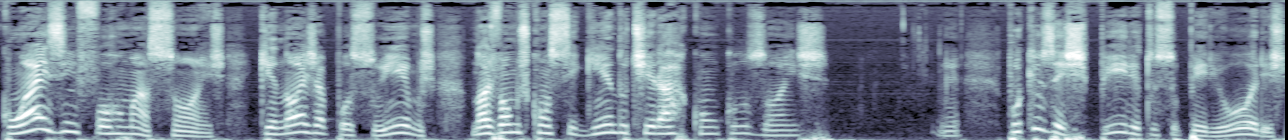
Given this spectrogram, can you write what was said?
com as informações que nós já possuímos, nós vamos conseguindo tirar conclusões. Né? Porque os espíritos superiores,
